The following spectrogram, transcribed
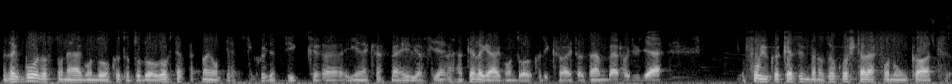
Ezek borzasztóan elgondolkodható dolgok, tehát nagyon tetszik, hogy a cikk ilyenekre felhívja a figyelmet. Hát tényleg elgondolkodik rajta az ember, hogy ugye fogjuk a kezünkben az okostelefonunkat,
